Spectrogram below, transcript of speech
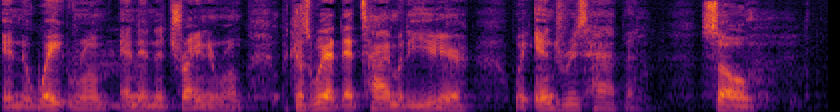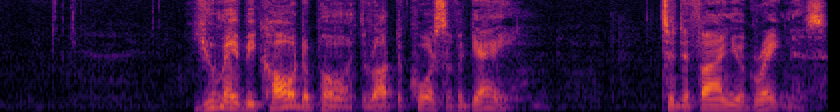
in the weight room, and in the training room because we're at that time of the year where injuries happen. So you may be called upon throughout the course of a game to define your greatness.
